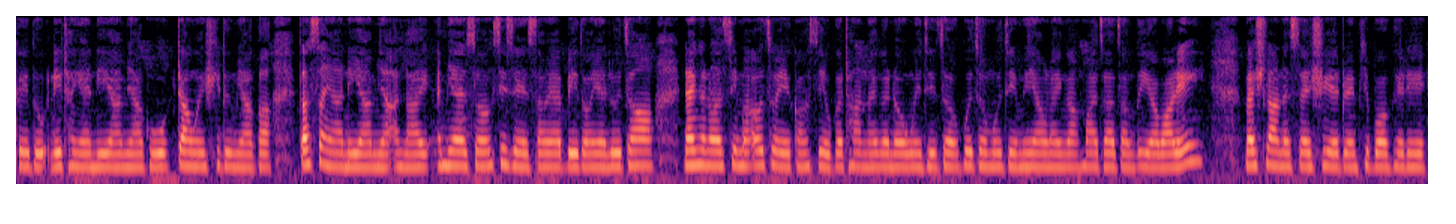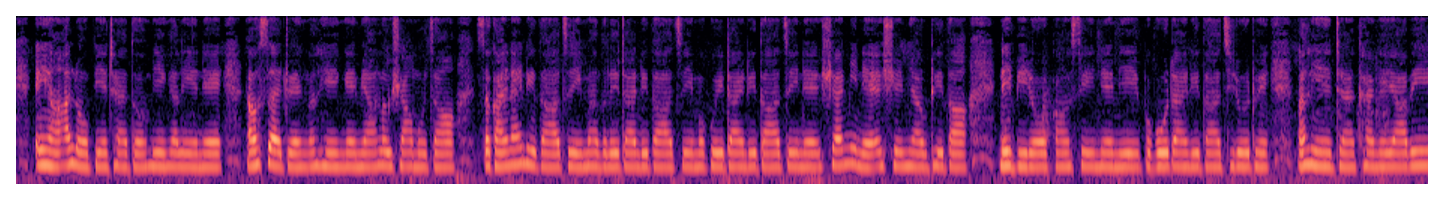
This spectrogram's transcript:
ကဲ့သို့နေထိုင်ရန်နေရာများကိုတာဝန်ရှိသူများကသက်ဆိုင်ရာနေရာများအလိုက်အမြဲဆုံးစီစဉ်ဆောင်ရွက်ပေးတော်ရန်လိုကြောင်းနိုင်ငံတော်စီမံအုပ်ချုပ်ရေးကောင်စီဥက္ကဋ္ဌနိုင်ငံတော်ဝန်ကြီးချုပ်ဝှေချုံမှုကြီးမင်းအောင်လှိုင်ကမှာကြားကြောင်းသိရပါတယ်။မတ်လ28ရက်တွင်ဖြစ်ပေါ်ခဲ့တဲ့အင်အားအလွန်ပြင်းထန်သောမြေငလျင်နဲ့နောက်ဆက်တွဲငလျင်ငယ်များလှုပ်ရှားမှုကြောင့်စကိုင်းတိုင်းဒေသကြီးမန္တလေးတိုင်းဒေသကြီးမကွေးတိုင်းဒေသကြီးနဲ့ရှမ်းပြည်နယ်အရှေ့မြောက်ဒေသနေပြည်တော်ကောင်စီနယ်မြေပဲခူးတိုင်းဒေသကြီးတို့တွင်ငလျင်တန်းခံခဲ့ရပြီး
